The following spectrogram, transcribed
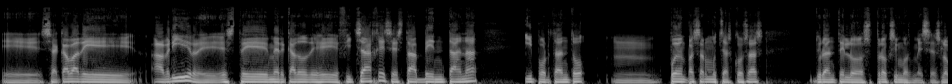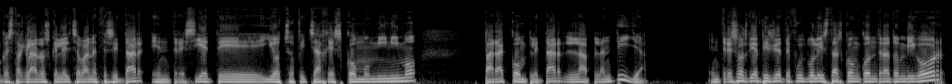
Eh, se acaba de abrir eh, este mercado de fichajes, esta ventana, y por tanto mm, pueden pasar muchas cosas durante los próximos meses. Lo que está claro es que el Elche va a necesitar entre 7 y 8 fichajes como mínimo para completar la plantilla. Entre esos 17 futbolistas con contrato en vigor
